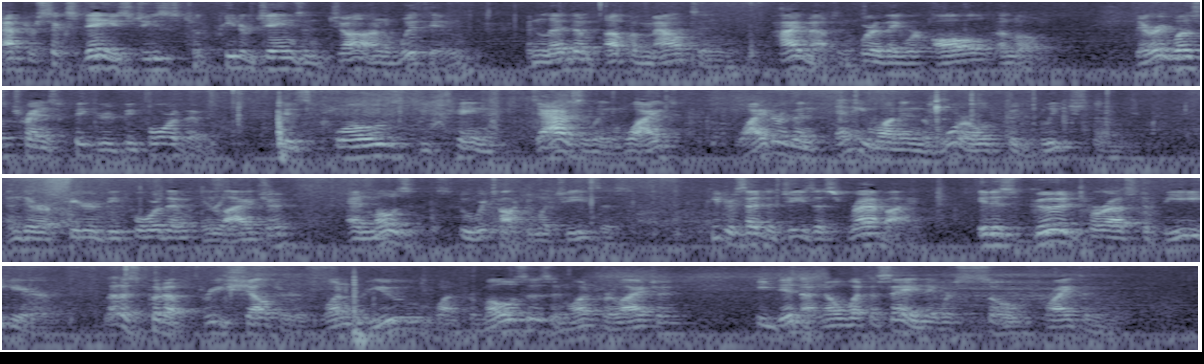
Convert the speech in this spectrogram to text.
After six days, Jesus took Peter, James, and John with him and led them up a mountain, high mountain, where they were all alone. There he was transfigured before them. His clothes became dazzling white, whiter than anyone in the world could bleach them. And there appeared before them Elijah and Moses, who were talking with Jesus. Peter said to Jesus, Rabbi, it is good for us to be here. Let us put up three shelters one for you, one for Moses, and one for Elijah. He did not know what to say. They were so frightened.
